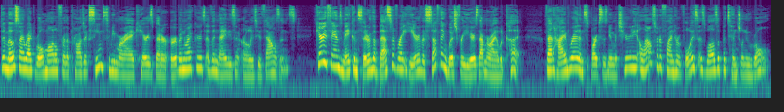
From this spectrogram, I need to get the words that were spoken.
The most direct role model for the project seems to be Mariah Carey's better urban records of the 90s and early 2000s. Carey fans may consider the best of Right Here the stuff they wished for years that Mariah would cut. That hybrid and Sparks' new maturity allows her to find her voice as well as a potential new role.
